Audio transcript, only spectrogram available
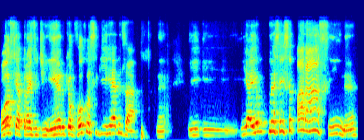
posso ir atrás do dinheiro, que eu vou conseguir realizar. Né? E, e, e aí eu comecei a separar, assim, né?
